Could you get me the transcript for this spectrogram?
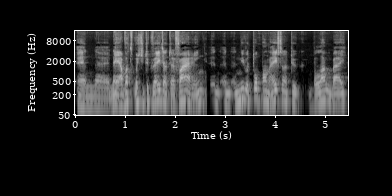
En uh, nou ja, wat, wat je natuurlijk weet uit ervaring, een, een, een, nieuwe topman heeft er natuurlijk belang bij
